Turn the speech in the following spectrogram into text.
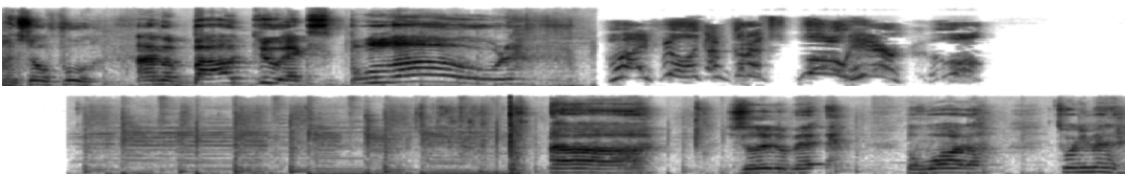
I'm so full. I'm about to explode. I feel like I'm gonna explode here! Ah, just a little bit of water. 20 minutes.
